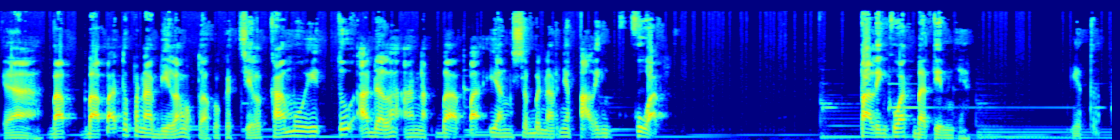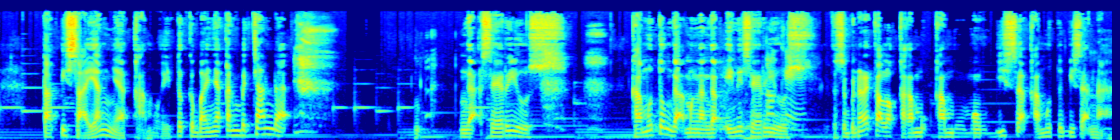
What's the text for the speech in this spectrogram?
Ya, bap- bapak tuh pernah bilang waktu aku kecil, kamu itu adalah anak bapak yang sebenarnya paling kuat. Paling kuat batinnya. Gitu. Tapi sayangnya kamu itu kebanyakan bercanda. Nggak serius. Kamu tuh nggak menganggap ini serius. Oke. Itu Sebenarnya kalau kamu kamu mau bisa, kamu tuh bisa. Nah,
